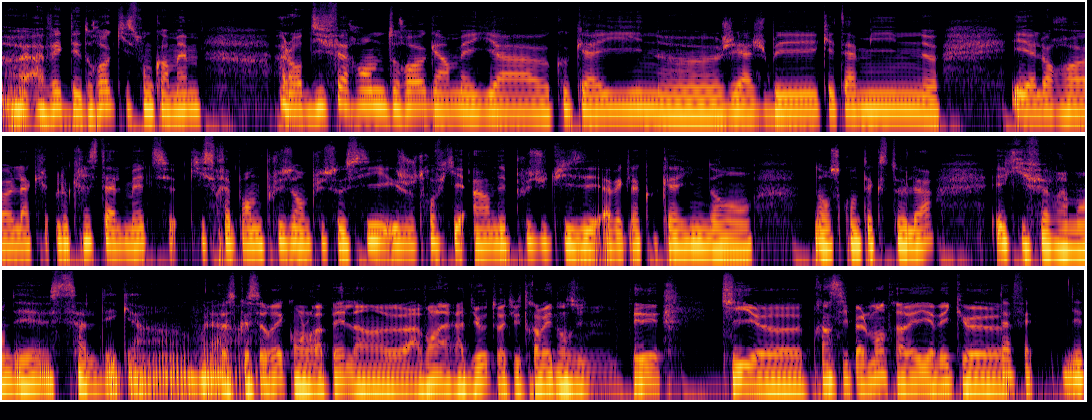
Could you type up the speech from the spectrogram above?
Euh, avec des drogues qui sont quand même, alors différentes drogues, hein, mais il y a euh, cocaïne, euh, GHB, kétamine, et alors la, le cristal meth qui se répand de plus en plus aussi. Et je trouve qu'il est un des plus utilisés avec la cocaïne dans dans ce contexte-là et qui fait vraiment des sales dégâts. Voilà. Parce que c'est vrai qu'on le rappelle, hein, avant la radio, toi tu travailles dans une unité qui euh, principalement travaille avec euh... tout à fait. Des,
